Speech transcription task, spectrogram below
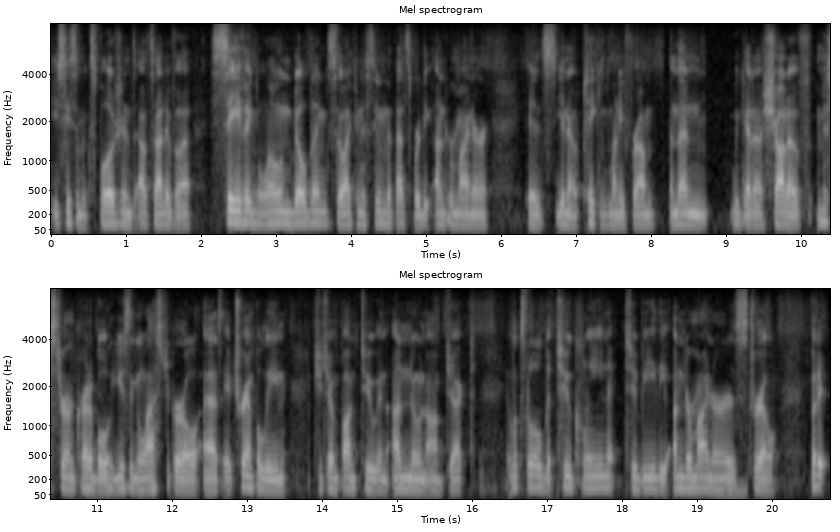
You see some explosions outside of a saving loan building, so I can assume that that's where the Underminer is, you know, taking money from. And then we get a shot of Mr. Incredible using Elastigirl as a trampoline to jump onto an unknown object. It looks a little bit too clean to be the Underminer's drill, but it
